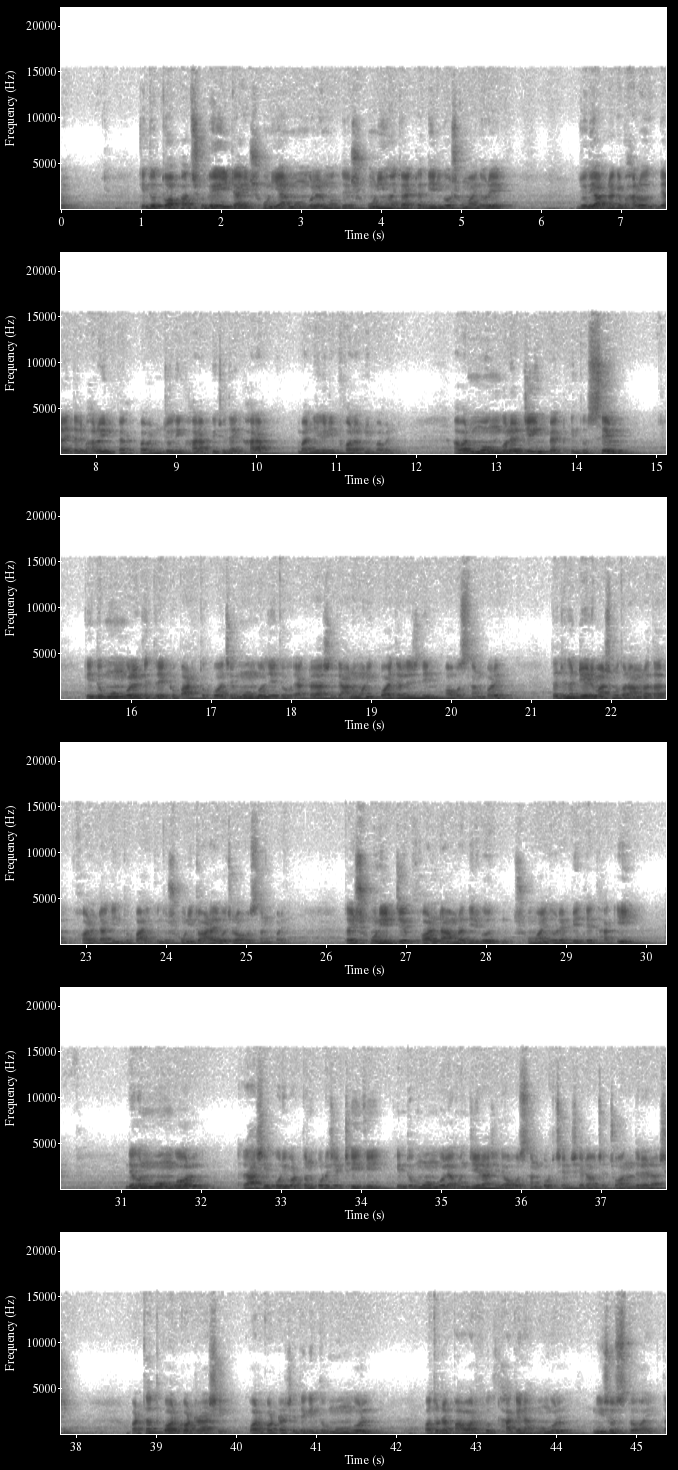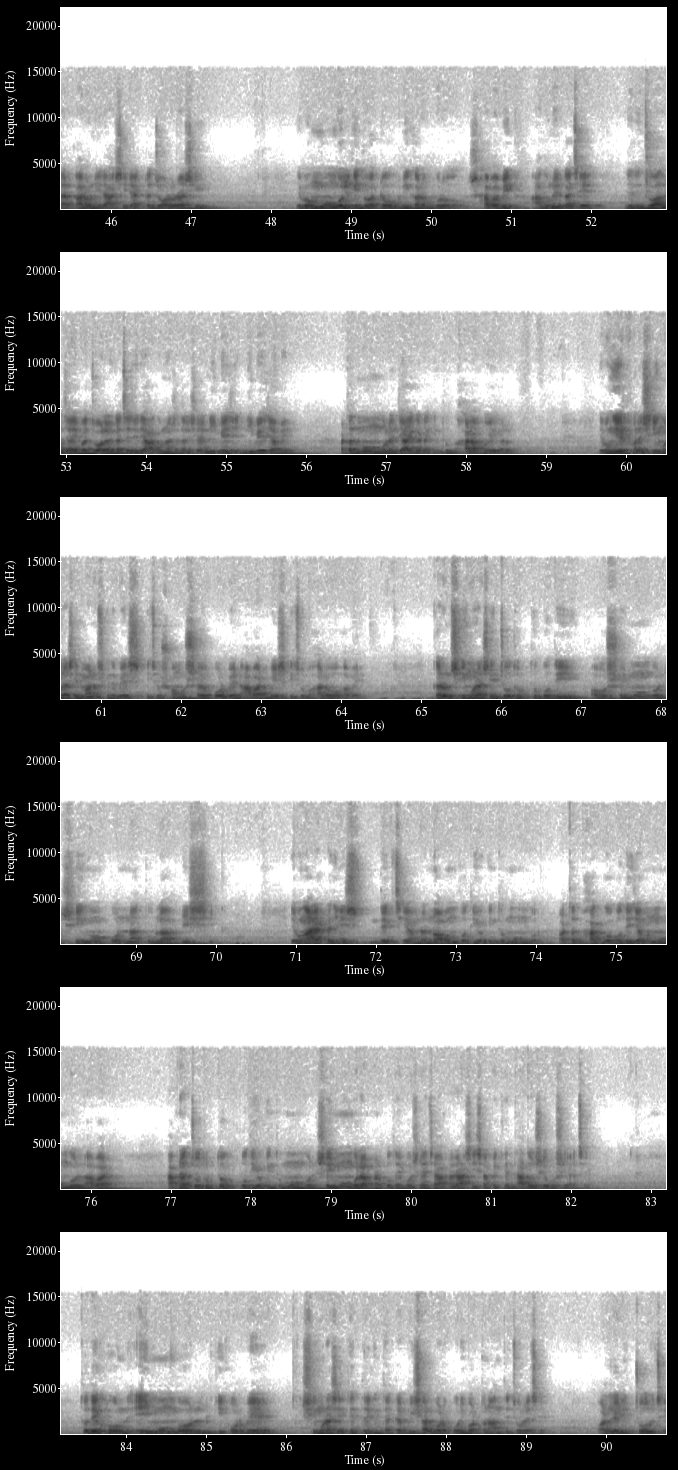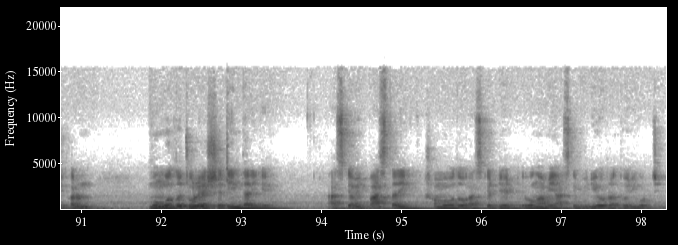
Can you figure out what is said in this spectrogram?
কিন্তু তফাৎ শুধু এইটাই, শনি আর মঙ্গলের মধ্যে, শনি হয়তো একটা দীর্ঘ সময় ধরে যদি আপনাকে ভালো দেয়, তাহলে ভালো ইম্প্যাক্ট পাবেন, যদি খারাপ কিছু দেয়, খারাপ বা নেগেটিভ ফল আপনি পাবেন। আবার মঙ্গলের যে ইম্প্যাক্ট কিন্তু সেম কিন্তু মঙ্গলের ক্ষেত্রে একটু পার্থক্য আছে। মঙ্গল যেহেতু একটা রাশিতে আনুমানিক পঁয়তাল্লিশ দিন অবস্থান করে তার জন্য দেড় মাস মতন আমরা তার ফলটা কিন্তু পাই, কিন্তু শনি তো আড়াই বছর অবস্থান করে। তাই শনির যে ফলটা আমরা দীর্ঘ সময় ধরে পেতে থাকি। দেখুন, মঙ্গল রাশি পরিবর্তন করেছে ঠিকই, কিন্তু মঙ্গল এখন যে রাশিতে অবস্থান করছেন সেটা হচ্ছে চন্দ্রের রাশি, অর্থাৎ কর্কট রাশি। কর্কট রাশিতে কিন্তু মঙ্গল অতটা পাওয়ারফুল থাকে না, মঙ্গল নিঃস্ত হয়। তার কারণ এই রাশিটা একটা জলরাশি এবং মঙ্গল কিন্তু একটা অগ্নিকারক গ্রহ। স্বাভাবিক আগুনের কাছে যদি জল যায় বা জলের কাছে যদি আগুন আসে, তাহলে সেটা নিভে নিভে যাবে। অর্থাৎ মঙ্গলের জায়গাটা কিন্তু খারাপ হয়ে গেল। এবং এর ফলে সিংহ রাশির মানুষ কিন্তু বেশ কিছু সমস্যায়ও পড়বেন, আবার বেশ কিছু ভালোও হবে। কারণ সিংহ রাশির চতুর্থ পতি অবশ্যই মঙ্গল, সিংহ, কন্যা, তুলা, বৃশ্চিক। এবং আরেকটা জিনিস দেখছি আমরা নবমপতিও কিন্তু মঙ্গল। অর্থাৎ ভাগ্যপতি যেমন মঙ্গল, আবার আপনার চতুর্থ পতিও কিন্তু মঙ্গল। সেই মঙ্গল আপনার কোথায় বসে আছে? আপনার রাশি সাপেক্ষে দ্বাদশে বসে আছে। তো দেখুন, এই মঙ্গল কি করবে? সিংহ রাশির ক্ষেত্রে কিন্তু একটা বিশাল বড় পরিবর্তন আনতে চলেছে। অলরেডি চলছে, কারণ মঙ্গল তো চলে এসছে তিন তারিখে। আজকে আমি পাঁচ তারিখ, সম্ভবত আজকের ডেট এবং আমি আজকে ভিডিওটা তৈরি করছি।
